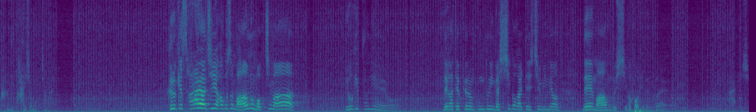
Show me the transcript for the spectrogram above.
그런데 다 잊어먹잖아요. 그렇게 살아야지 하고서 마음은 먹지만 여기뿐이에요. 내가 대표는 궁둥이가 식어갈 때쯤이면 내 마음도 식어버리는 거예요. 아니죠.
